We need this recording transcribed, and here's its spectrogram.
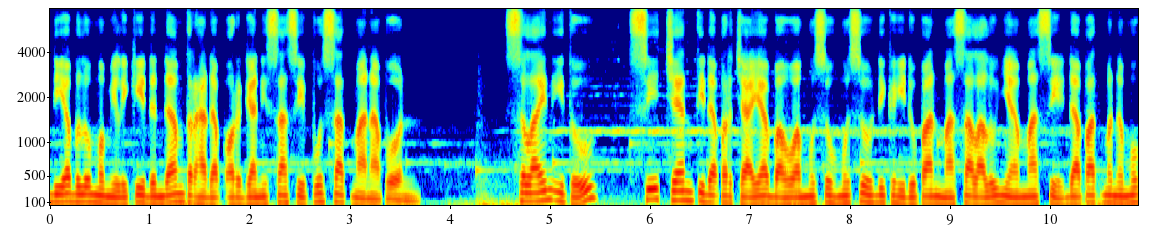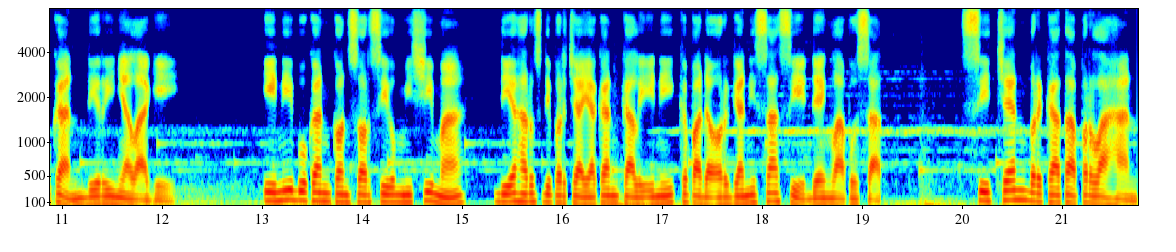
dia belum memiliki dendam terhadap organisasi pusat mana pun. Selain itu, Si Chen tidak percaya bahwa musuh-musuh di kehidupan masa lalunya masih dapat menemukan dirinya lagi. Ini bukan konsorsium Mishima, dia harus dipercayakan kali ini kepada organisasi Dengla Pusat. Si Chen berkata perlahan.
